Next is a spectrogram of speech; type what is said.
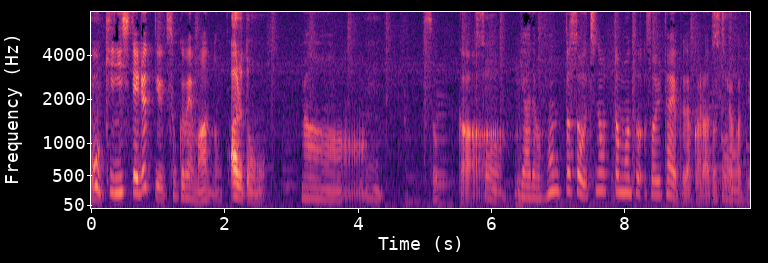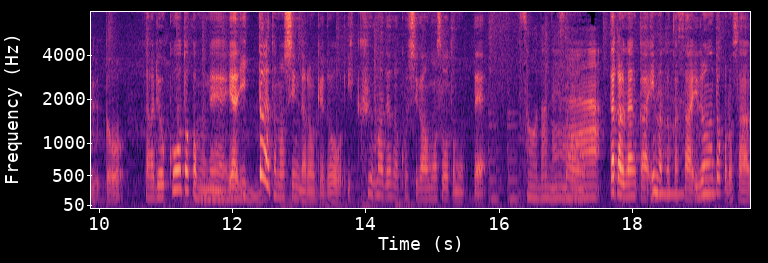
を気にしてるっていう側面もあんの、あると思ああう、うん、そっか。そいやでも本当そう。うちの夫もそそういうタイプだからどちらかというと。だから旅行とかもね、うん。いや行ったら楽しいんだろうけど行くまでの腰が重そうと思って。そうだね。だからなんか今とかさ、いろんなところさ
